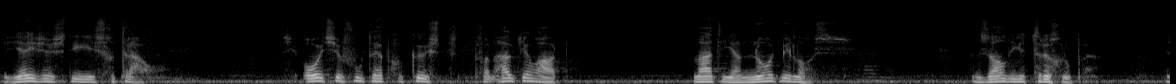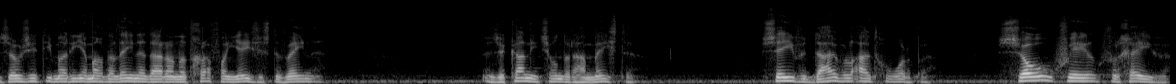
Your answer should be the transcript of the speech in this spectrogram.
Jezus die is getrouw. Ooit je voeten hebt gekust vanuit jouw hart, laat hij jou nooit meer los. En zal hij je terugroepen. En zo zit die Maria Magdalena daar aan het graf van Jezus te wenen. En ze kan niet zonder haar meester zeven duivelen uitgeworpen. Zoveel vergeven.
